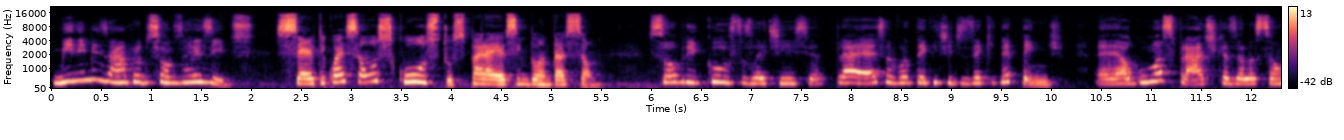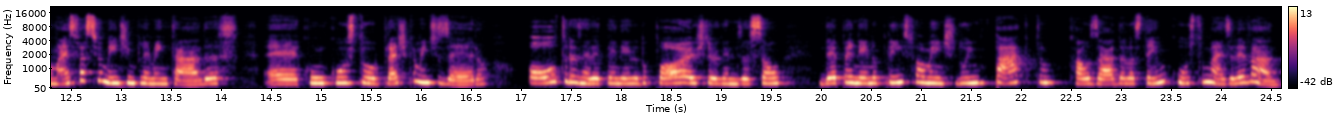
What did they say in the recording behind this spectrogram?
minimizar a produção dos resíduos. Certo, e quais são os custos para essa implantação? Sobre custos, Letícia, para essa eu vou ter que te dizer que depende. É, algumas práticas elas são mais facilmente implementadas é, com um custo praticamente zero. Outras, né, dependendo do porte da organização, dependendo principalmente do impacto causado, elas têm um custo mais elevado.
